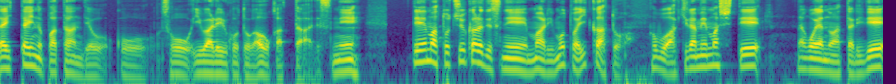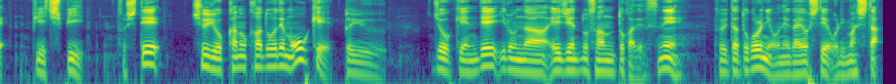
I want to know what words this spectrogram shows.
大体のパターンで、こう、そう言われることが多かったですね。で、まあ途中からですね、まあリモートはいいかと、ほぼ諦めまして、名古屋のあたりで PHP、そして週4日の稼働でも OK という条件でいろんなエージェントさんとかですね、そういったところにお願いをしておりました。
